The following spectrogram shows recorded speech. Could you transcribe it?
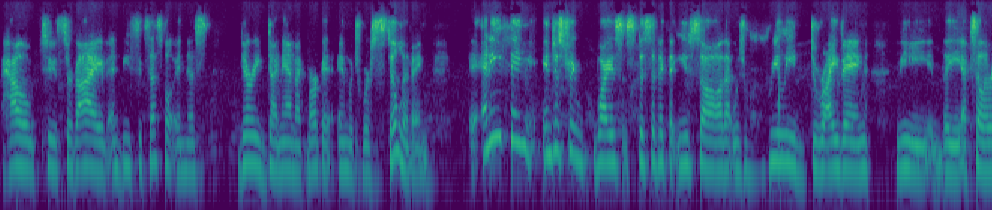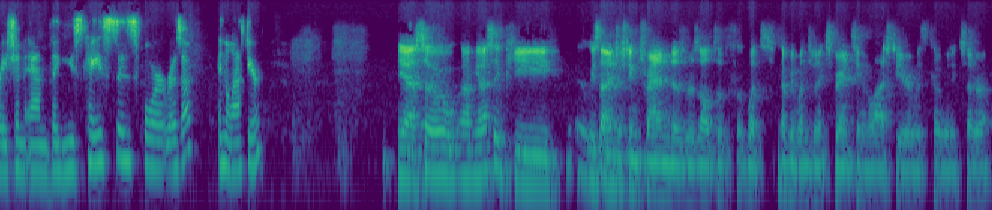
how to survive and be successful in this very dynamic market in which we're still living. Anything industry wise specific that you saw that was really driving the the acceleration and the use cases for Rosa in the last year? Yeah, so um, you know, SAP, we saw an interesting trend as a result of, of what everyone's been experiencing in the last year with COVID, et cetera.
